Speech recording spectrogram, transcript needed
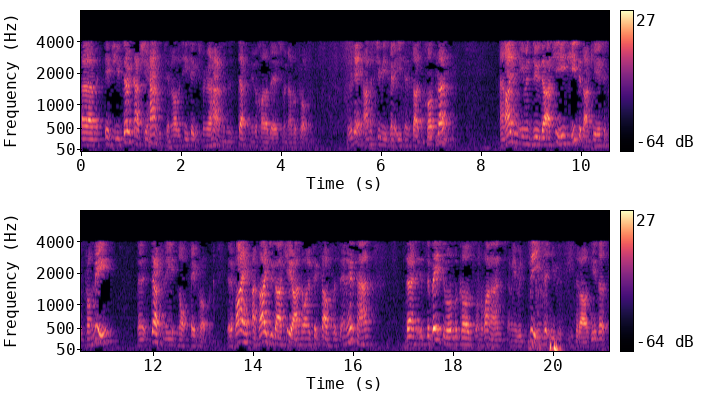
Um, if you don't actually hand it to him, obviously he takes it from your hand, then there's definitely the holiday, you wouldn't have a problem. So again, I'm assuming he's going to eat inside the chotzer, and I didn't even do the akiyah, he did akiyah, he took it from me, then it's definitely not a problem. But if I, if I do the akiyah, I'm the one who picks up and in his hand, then it's debatable because on the one hand, I mean, it would seem that you could, you could argue that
